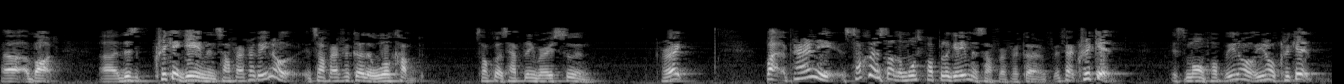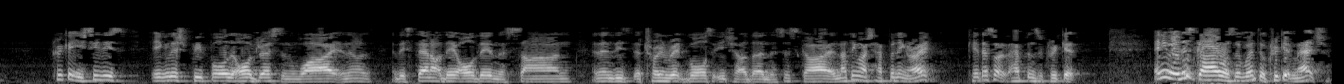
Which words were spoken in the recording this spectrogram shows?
uh, about uh, this cricket game in South Africa. You know, in South Africa, the World Cup soccer is happening very soon, correct? But apparently, soccer is not the most popular game in South Africa. In fact, cricket is more popular. You know, you know, cricket cricket, you see these English people, they're all dressed in white, you know, and they stand out there all day in the sun, and then these, they're throwing red balls at each other, and there's this guy, and nothing much happening, right? Okay, that's what happens to cricket. Anyway, this guy was went to a cricket match,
